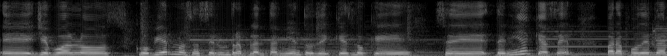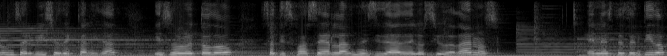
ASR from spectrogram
eh, llevó a los gobiernos a hacer un replanteamiento de qué es lo que se tenía que hacer para poder dar un servicio de calidad y sobre todo satisfacer las necesidades de los ciudadanos. En este sentido,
